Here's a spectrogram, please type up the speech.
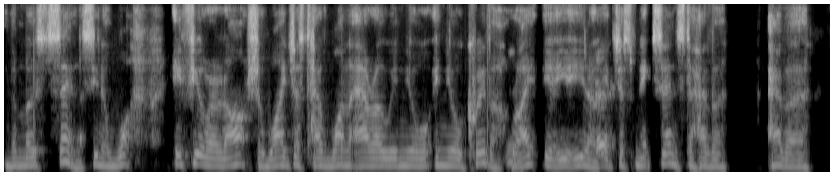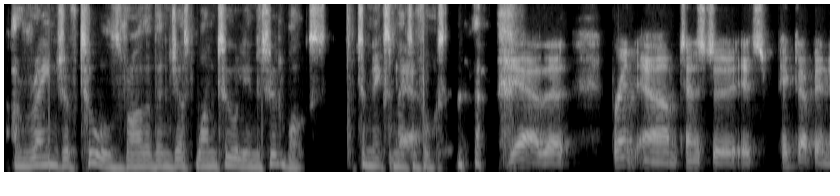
the most sense. You know, what if you're an archer? Why just have one arrow in your in your quiver, right? You, you know, sure. it just makes sense to have a have a a range of tools rather than just one tool in the toolbox to mix metaphors. yeah, the print um, tends to it's picked up in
